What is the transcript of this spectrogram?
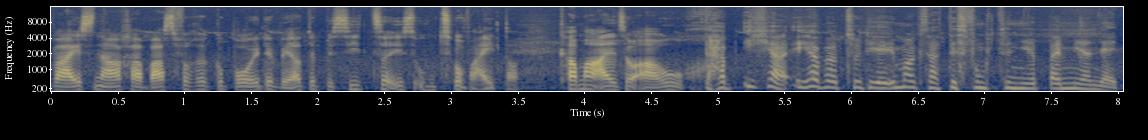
weiß nachher, was für ein Gebäude wer der Besitzer ist und so weiter. Kann man also auch. Da habe ich ja, ich habe ja zu dir immer gesagt, das funktioniert bei mir nicht.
